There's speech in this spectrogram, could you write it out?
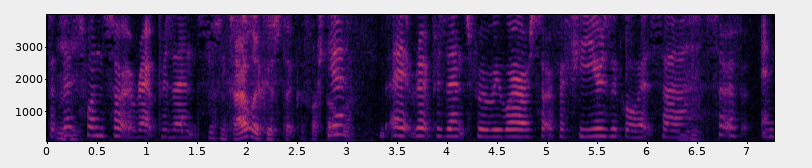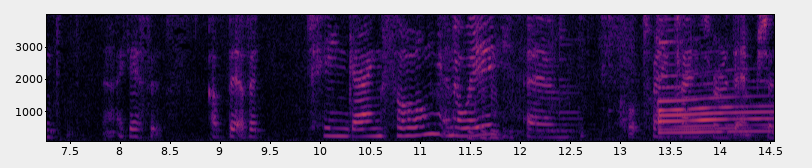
but this one sort of represents It's entirely acoustic, the first Yeah. album. it represents where we were sort of a few years ago. It's a Mhm. sort of, in, I guess it's a bit of a chain gang song in a way. um, it's called Twenty Pounds for Redemption.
